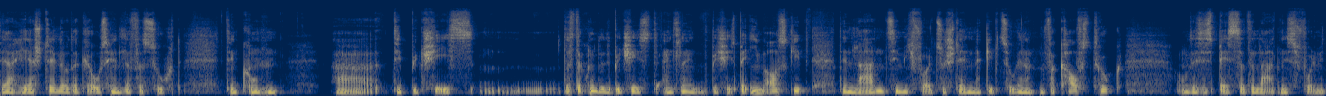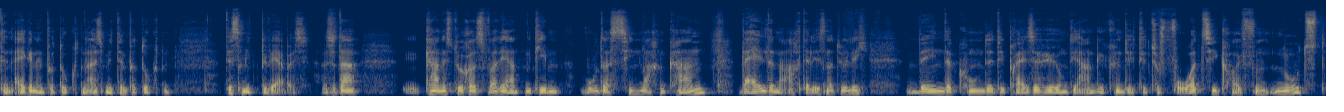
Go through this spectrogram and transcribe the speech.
der Hersteller oder Großhändler versucht, den Kunden äh, die Budgets, dass der Kunde die Budgets, einzelnen Budgets bei ihm ausgibt, den Laden ziemlich vollzustellen. Da gibt es sogenannten Verkaufsdruck und es ist besser, der Laden ist voll mit den eigenen Produkten als mit den Produkten des Mitbewerbers. Also da kann es durchaus Varianten geben, wo das Sinn machen kann, weil der Nachteil ist natürlich, wenn der Kunde die Preiserhöhung, die angekündigte zu Vorziehkäufen nutzt,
